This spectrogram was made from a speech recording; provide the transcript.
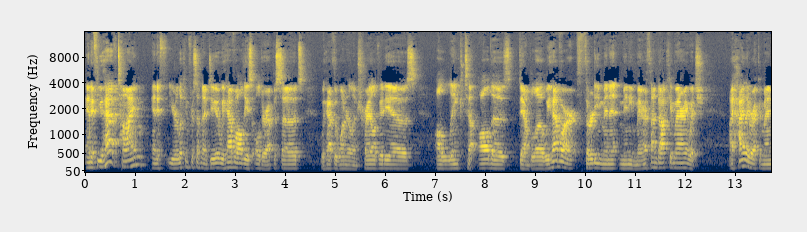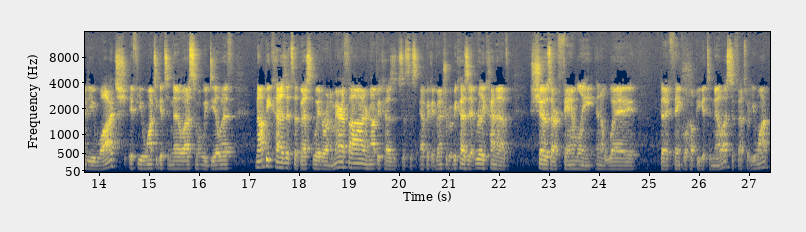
And if you have time and if you're looking for something to do, we have all these older episodes. We have the Wonderland Trail videos. I'll link to all those down below. We have our 30 minute mini marathon documentary, which I highly recommend you watch if you want to get to know us and what we deal with. Not because it's the best way to run a marathon or not because it's just this epic adventure, but because it really kind of shows our family in a way that I think will help you get to know us if that's what you want.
